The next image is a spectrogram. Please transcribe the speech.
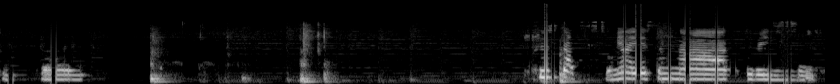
tutaj. Trzy stacje są. Ja jestem na którejś z nich.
